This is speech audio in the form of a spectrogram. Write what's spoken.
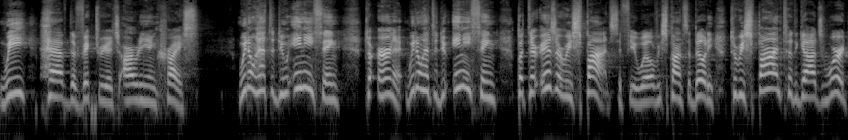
we have the victory. It's already in Christ. We don't have to do anything to earn it. We don't have to do anything, but there is a response, if you will, responsibility to respond to God's word,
